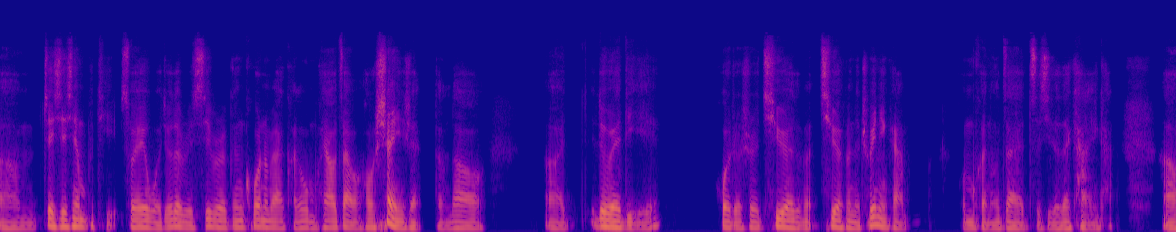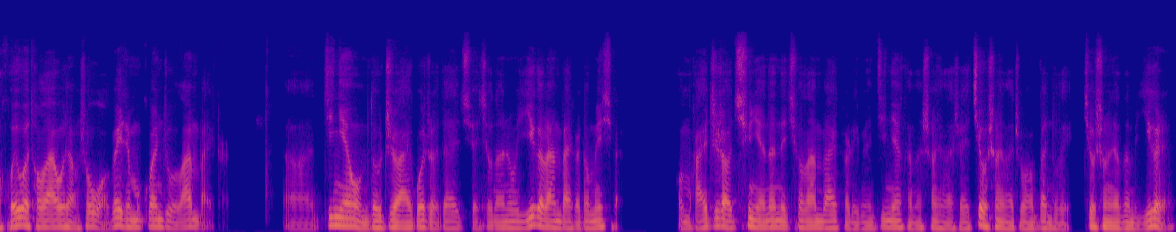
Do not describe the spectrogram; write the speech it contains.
嗯，这些先不提，所以我觉得 receiver 跟 cornerback 可能我们还要再往后慎一慎，等到啊六月底或者是七月份七月份的 training camp，我们可能再仔细的再看一看。啊，回过头来，我想说，我为什么关注 linebacker？呃，今年我们都知道爱国者在选秀当中一个 linebacker 都没选，我们还知道去年的那群 linebacker 里面，今年可能剩下的谁？就剩下了 Joan Bentley，就剩下这么一个人。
